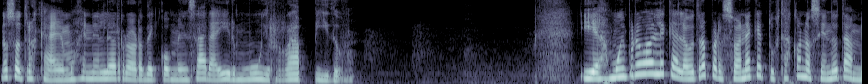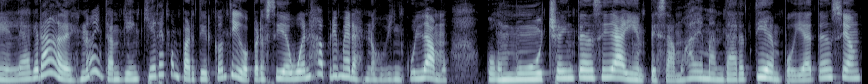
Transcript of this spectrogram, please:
nosotros caemos en el error de comenzar a ir muy rápido. Y es muy probable que a la otra persona que tú estás conociendo también le agrades, ¿no? Y también quiera compartir contigo. Pero si de buenas a primeras nos vinculamos con mucha intensidad y empezamos a demandar tiempo y atención,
